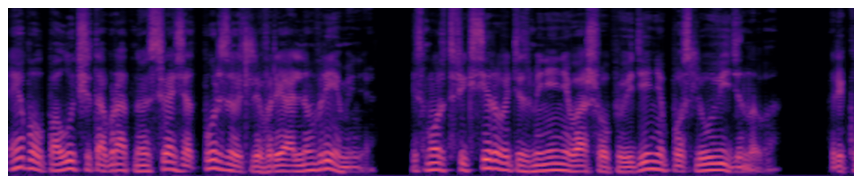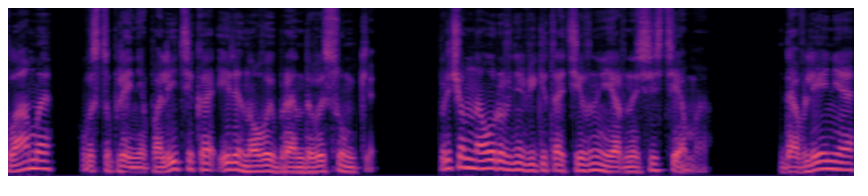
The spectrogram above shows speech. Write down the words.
Apple получит обратную связь от пользователя в реальном времени и сможет фиксировать изменения вашего поведения после увиденного. Рекламы, выступления политика или новой брендовой сумки. Причем на уровне вегетативной нервной системы. Давление,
